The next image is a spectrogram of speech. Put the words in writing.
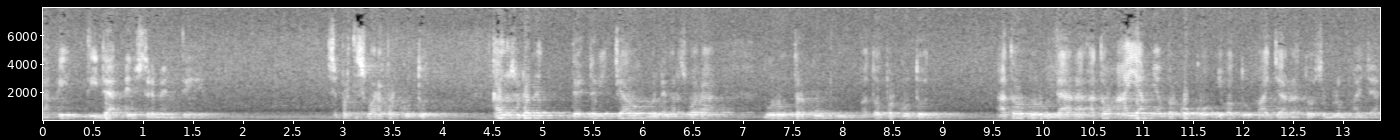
Tapi tidak instrumental. Seperti suara perkutut. Kalau saudara dari jauh mendengar suara burung terkuku atau perkutut atau burung dara atau ayam yang berkokok di waktu fajar atau sebelum fajar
